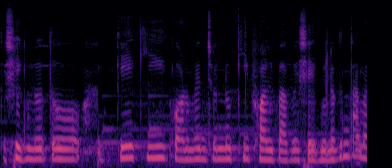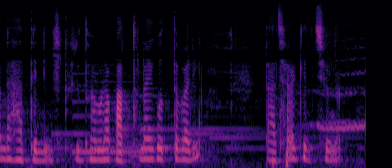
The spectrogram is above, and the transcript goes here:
তো সেগুলো তো কে কী কর্মের জন্য কি ফল পাবে সেগুলো কিন্তু আমাদের হাতে নেই। শুধু আমরা প্রার্থনাই করতে পারি। তাছাড়া কিচ্ছু না।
